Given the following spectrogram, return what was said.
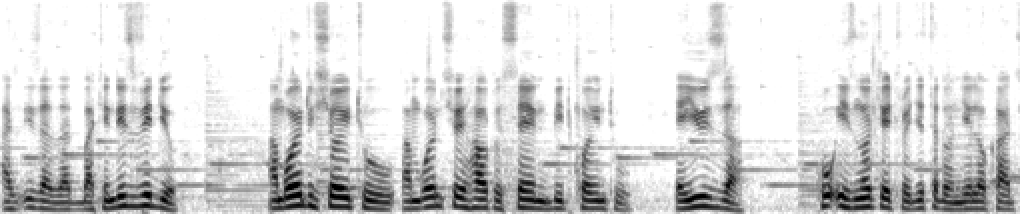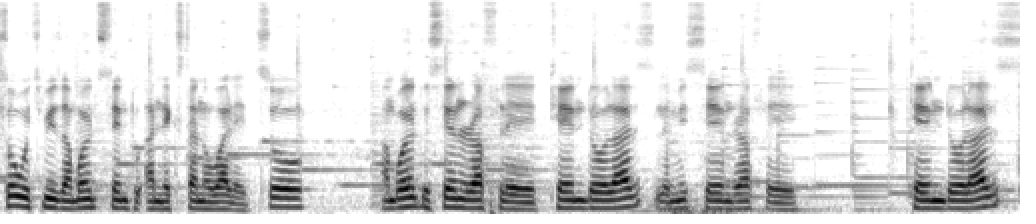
as easy as that. But in this video, I'm going to show you to I'm going to show you how to send Bitcoin to a user who is not yet registered on Yellow Card. So which means I'm going to send to an external wallet. So I'm going to send roughly ten dollars. Let me send roughly ten dollars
